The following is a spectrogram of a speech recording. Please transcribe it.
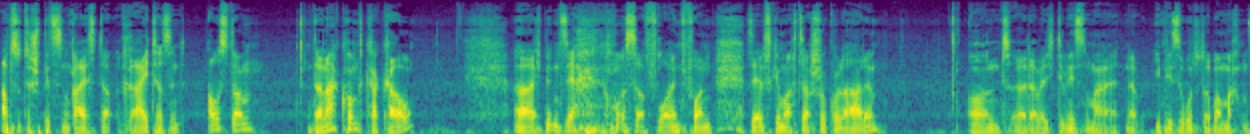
absolute Spitzenreiter Reiter sind Austern. Danach kommt Kakao. Äh, ich bin ein sehr großer Freund von selbstgemachter Schokolade. Und äh, da werde ich demnächst mal eine Episode drüber machen.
